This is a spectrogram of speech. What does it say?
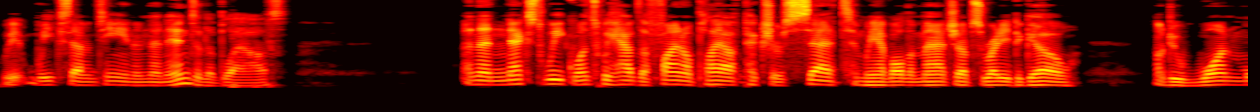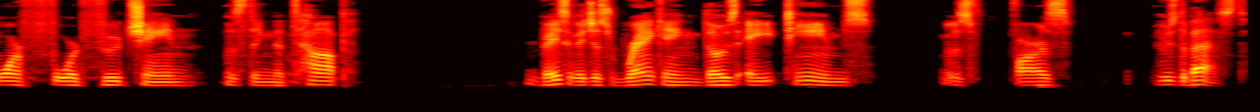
week 17 and then into the playoffs. And then next week, once we have the final playoff picture set and we have all the matchups ready to go, I'll do one more Ford food chain listing the top, basically just ranking those eight teams as far as who's the best.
